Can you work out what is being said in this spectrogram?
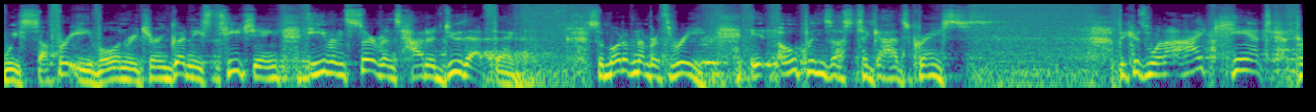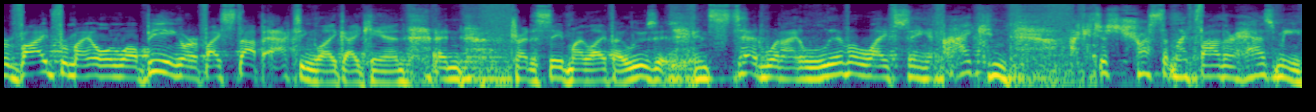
we suffer evil and return good. And he's teaching even servants how to do that thing. So, motive number three, it opens us to God's grace. Because when I can't provide for my own well being, or if I stop acting like I can and try to save my life, I lose it. Instead, when I live a life saying, I can, I can just trust that my Father has me.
